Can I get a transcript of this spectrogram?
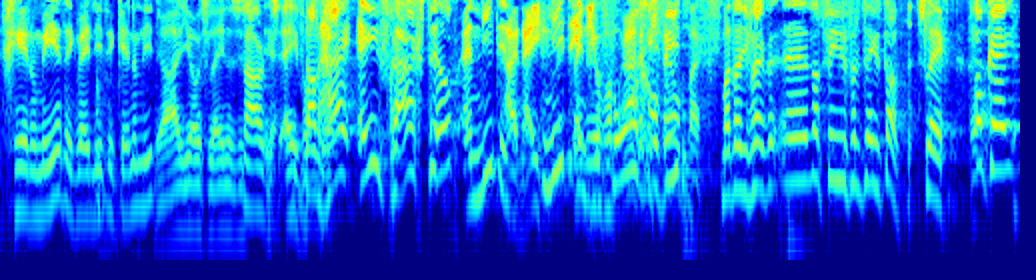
gerenommeerd, ik weet niet, ik ken hem niet. Ja, Joost Leners is, Nou, oké, is een van dat hij één vraag stelt en niet in, Ah, nee, ik niet in niet vervolg of stelt, iets. maar- Maar, dat hij vraagt, eh, wat vinden jullie van de tegenstaf? Slecht. Oké,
